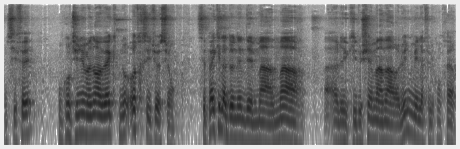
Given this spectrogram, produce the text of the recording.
on s'y fait. On continue maintenant avec une autre situation. C'est pas qu'il a donné des Mahamar, les Kiddushin Mahamar à l'une, mais il a fait le contraire.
